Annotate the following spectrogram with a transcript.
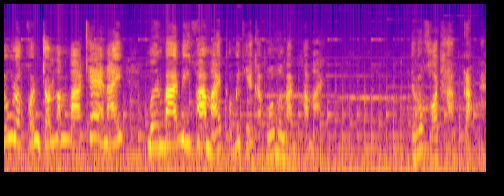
รู้หรอกคนจนลำบากแค่ไหน หมื่นบาทมีความหมาย ผมไม่เถียงครับผมว่าหมื่นบาทมีความหมาย แต่ผมขอถามกลับนะ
